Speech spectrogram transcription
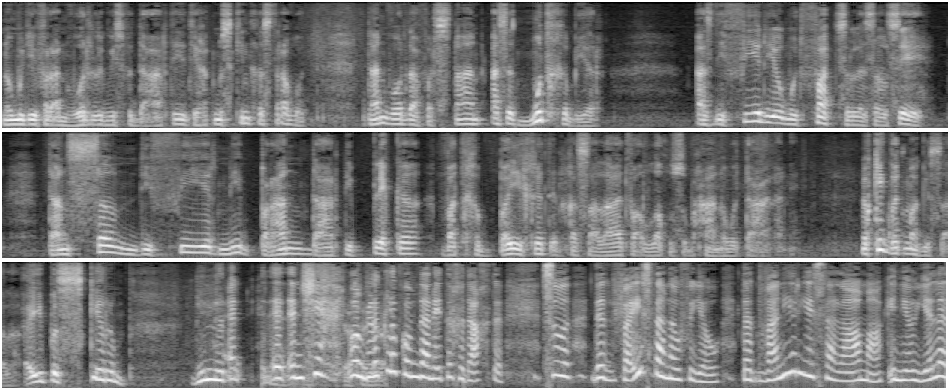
Nou moet jy verantwoordelik wees vir daardie jy gaan miskien gestraf word. Dan word daar verstaan as dit moet gebeur as die vuur jou moet vat hulle sal sê dan sal die vuur nie brand daar die plekke wat gebuig het en gesalaat vir Allah subhanahu wa ta'ala nie. Nou kyk wat maak jy sala hy beskerm Nie net en en, en sy ja, oombliklik kom dan net 'n gedagte. So dit wys dan nou vir jou dat wanneer jy salaam maak en jou hele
